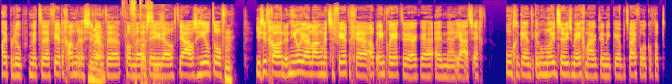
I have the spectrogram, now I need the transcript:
Hyperloop met uh, 40 andere studenten ja, van de TU Delft. Ja, was heel tof. Hm. Je zit gewoon een heel jaar lang met z'n 40 uh, op één project te werken. En uh, ja, het is echt ongekend. Ik heb nog nooit zoiets meegemaakt. En ik betwijfel ook of dat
